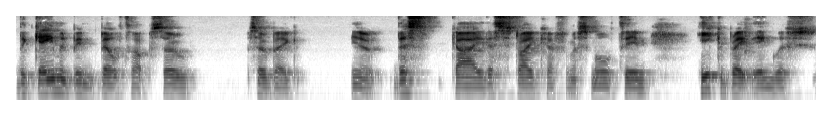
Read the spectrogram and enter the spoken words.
the game had been built up so so big. You know, this guy, this striker from a small team, he could break the English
